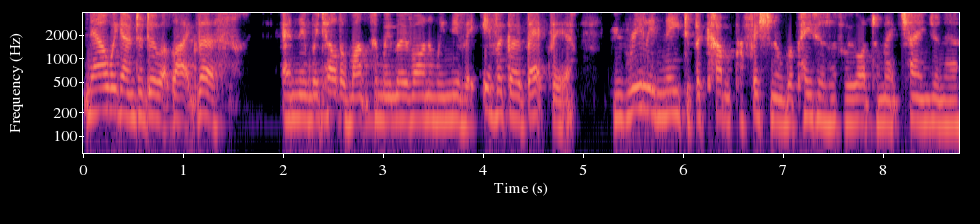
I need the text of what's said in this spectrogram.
now we're going to do it like this. And then we tell them once and we move on and we never ever go back there. We really need to become professional repeaters if we want to make change in our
